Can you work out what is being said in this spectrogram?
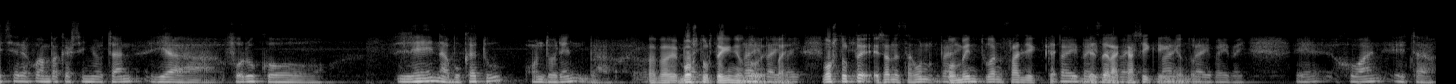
etxera joan bakazinotan, ja foruko lehena bukatu ondoren, ba, Bai, bai, bost urte egin ondoren, bai, bai, bai. Bost urte, Eh, esan dezagun, bai. konbentuan frailek bai, bai, ez dela bai, bai, kasik bai, egin ondoren. Bai, bai, bai. E, joan eta,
